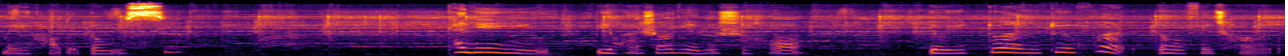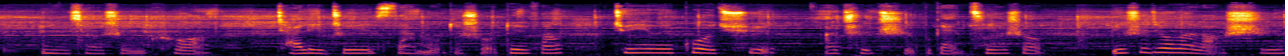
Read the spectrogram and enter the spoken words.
美好的东西。看电影《壁画少年》的时候，有一段对话让我非常印象深刻。查理追萨姆的时候，对方却因为过去而迟迟不敢接受，于是就问老师：“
